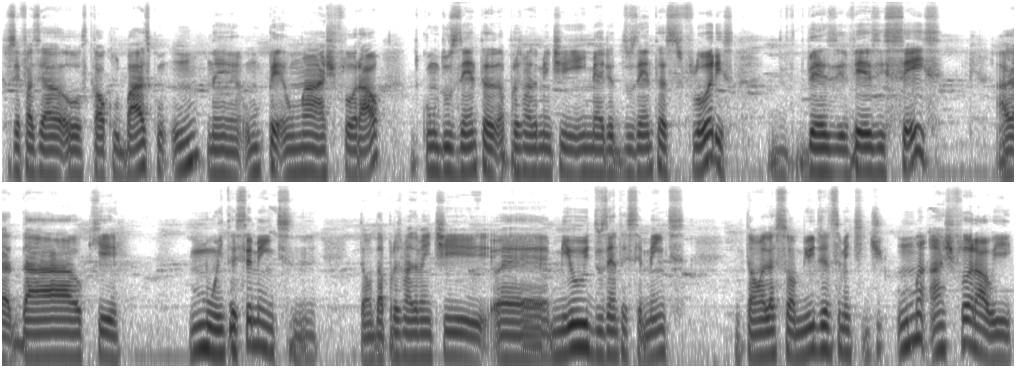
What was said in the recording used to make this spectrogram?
se você fazer os cálculos básicos, um, né, um, uma haste floral com 200, aproximadamente em média 200 flores, vezes, vezes 6, dá o que? Muitas sementes, né? Então dá aproximadamente é, 1.200 sementes então, olha só, 1.200 sementes de uma haste floral. E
